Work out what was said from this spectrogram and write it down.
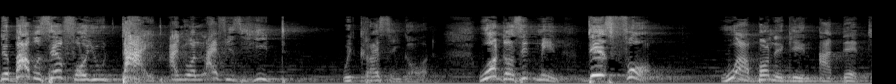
The Bible says, For you died, and your life is hid with Christ in God. What does it mean? These four who are born again are dead.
